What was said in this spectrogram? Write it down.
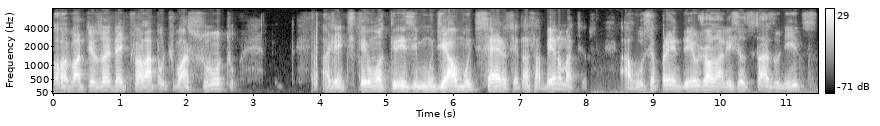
Ó, Matheus, antes de falar para o último assunto, a gente tem uma crise mundial muito séria. Você está sabendo, Matheus? A Rússia prendeu jornalistas dos Estados Unidos,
